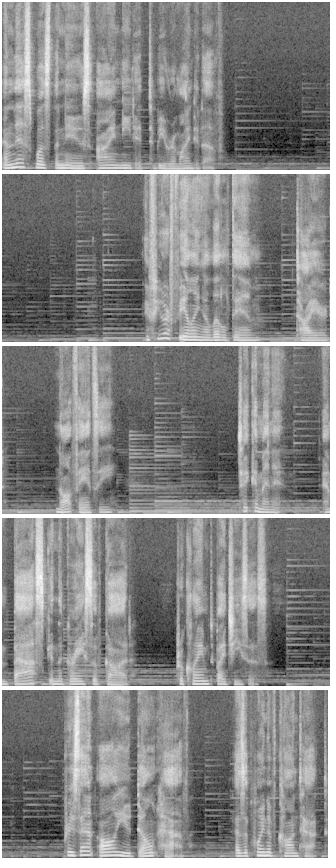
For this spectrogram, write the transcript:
and this was the news I needed to be reminded of. If you are feeling a little dim, tired, not fancy, take a minute and bask in the grace of God proclaimed by Jesus. Present all you don't have as a point of contact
